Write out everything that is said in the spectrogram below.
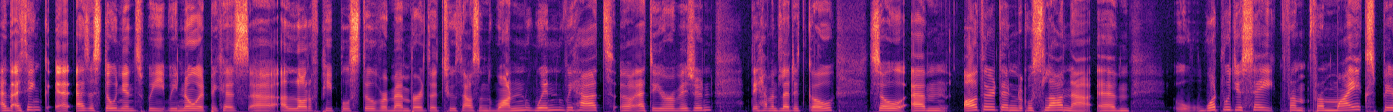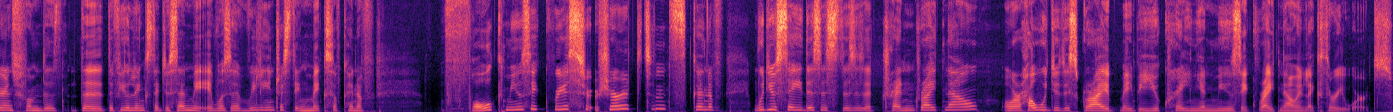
And I think uh, as Estonians, we, we know it because uh, a lot of people still remember the 2001 win we had uh, at the Eurovision. They haven't let it go. So, um, other than Ruslana, um, what would you say from, from my experience from the, the, the few links that you sent me? It was a really interesting mix of kind of folk music resurgence kind of would you say this is this is a trend right now or how would you describe maybe ukrainian music right now in like three words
